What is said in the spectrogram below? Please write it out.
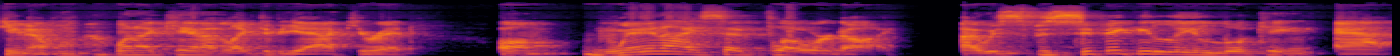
you know when i can i'd like to be accurate um when i said flow or die i was specifically looking at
